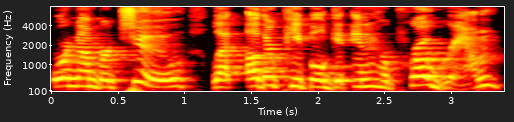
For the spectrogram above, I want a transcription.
Or number two, let other people get in her program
